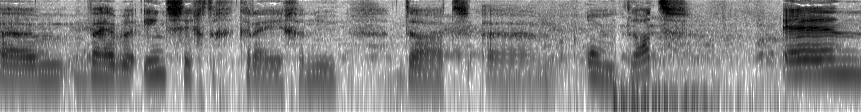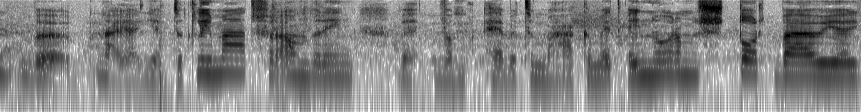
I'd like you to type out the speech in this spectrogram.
Um, we hebben inzichten gekregen nu dat um, omdat en we, nou ja, je hebt de klimaatverandering. We, we, hebben te maken met enorme stortbuien.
